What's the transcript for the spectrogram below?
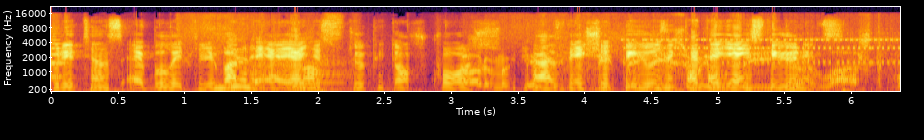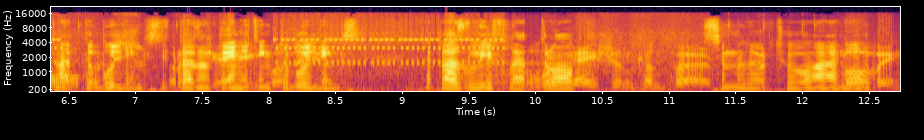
Britain's ability, but Unit the AI is stupid, of course, because they should be using it against the be units, not the buildings. It doesn't do anything to buildings. That was leaflet drop, similar to one in Moving.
